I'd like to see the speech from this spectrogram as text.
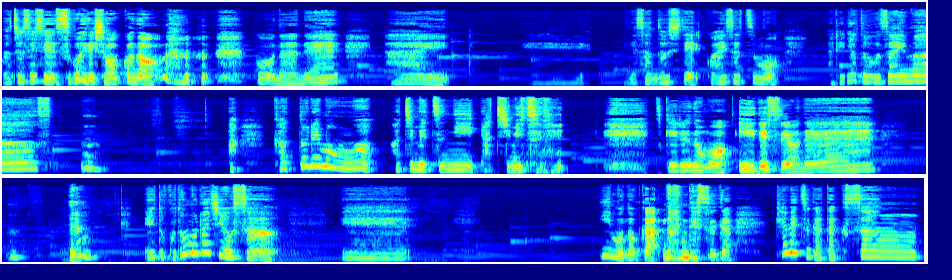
なちゃ先生、すごいでしょ？この コーナーね。はい、皆さんどうしてご挨拶もありがとうございます。うん。あ、カットレモンを蜂蜜に、蜂蜜に つけるのもいいですよね。えっと、子供ラジオさん、えー、いいものかなんですが、キャベツがたくさん、ん？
